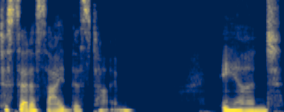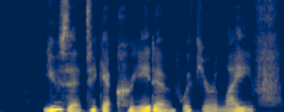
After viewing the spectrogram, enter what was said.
to set aside this time and use it to get creative with your life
